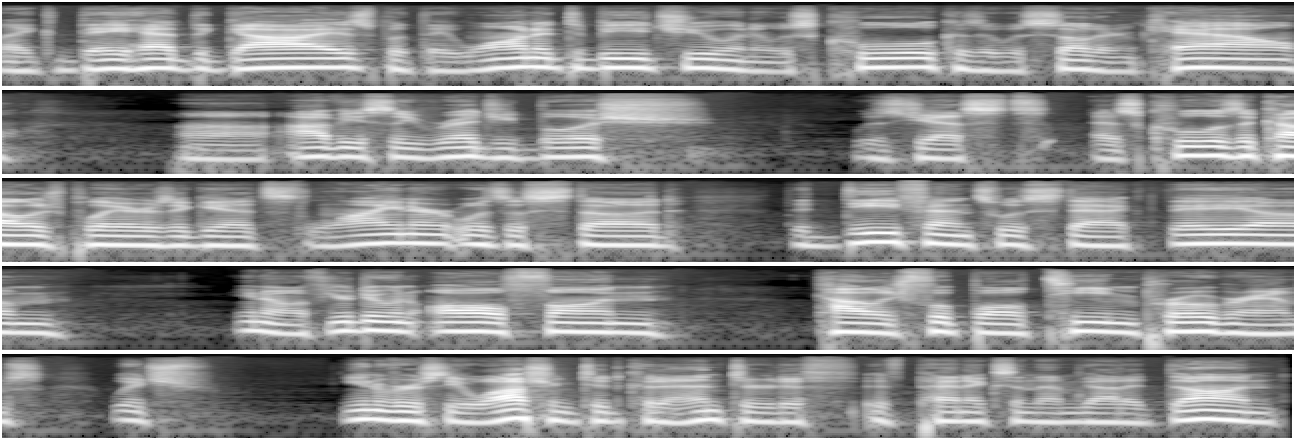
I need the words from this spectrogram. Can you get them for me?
like they had the guys, but they wanted to beat you, and it was cool because it was Southern Cal. Uh, obviously, Reggie Bush was just as cool as a college player as it gets. Leinart was a stud. The defense was stacked. They, um, you know, if you're doing all fun college football team programs, which University of Washington could have entered if if Penix and them got it done.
